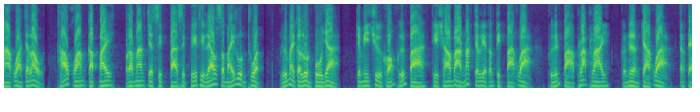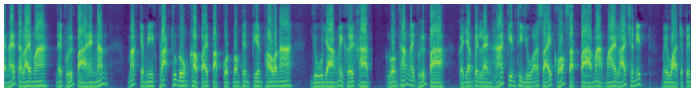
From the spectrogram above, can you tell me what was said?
หากว่าจะเล่าเท้าความกลับไปประมาณ 70-80 ปีที่แล้วสมัยรุ่นทวด หรือไม่ก็รุ่นปู่ย่า จะมีชื่อของผืนป่าที่ชาวบ้านมักจะเรียกกันติดปากว่า ผืนป่าพระพลาย ก็เนื่องจากว่าตั้งแต่ไหนแต่ไรมาในผืนป่าแห่งนั้น มักจะมีพระธุดงค์เข้าไปปักกฎบำเพ็ญเพียรภาวนา อยู่อย่างไม่เคยขาด รวมทั้งในผืนป่าก็ยังเป็นแหล่งหากินที่อยู่อาศัยของสัตว์ป่ามากมายหลายชนิด ไม่ว่าจะเป็น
